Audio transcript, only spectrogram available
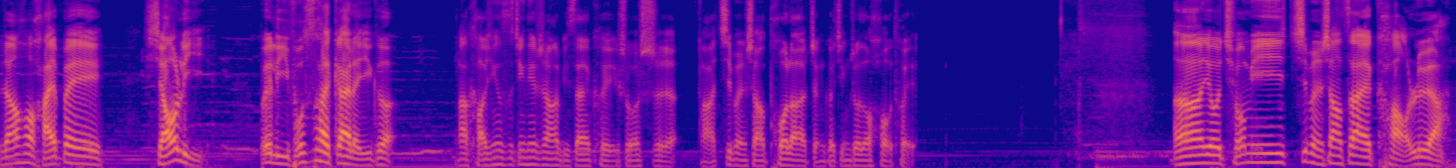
然后还被小李、被里弗斯还盖了一个。那考辛斯今天这场比赛可以说是啊，基本上拖了整个荆州的后腿。呃，有球迷基本上在考虑啊，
